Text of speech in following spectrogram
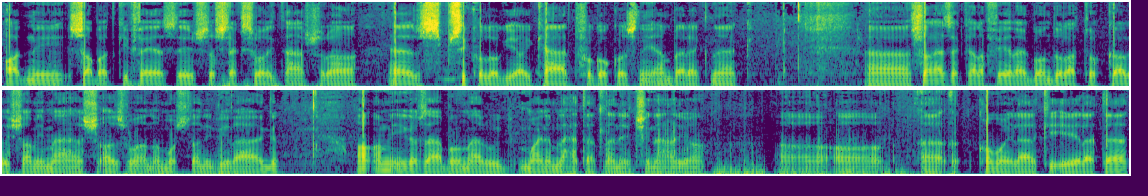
adni szabad kifejezést a szexualitásra, ez pszichológiai kárt fog okozni embereknek. Uh, szóval ezekkel a féle gondolatokkal, és ami más, az van a mostani világ, ami igazából már úgy majdnem lehetetlené csinálja a, a, a komoly lelki életet,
